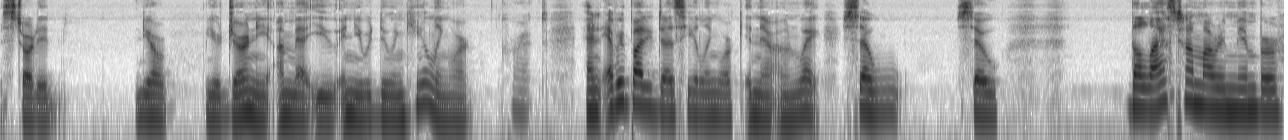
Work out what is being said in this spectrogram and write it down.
started your your journey, I met you, and you were doing healing work, Correct. and everybody does healing work in their own way. So, so the last time I remember,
